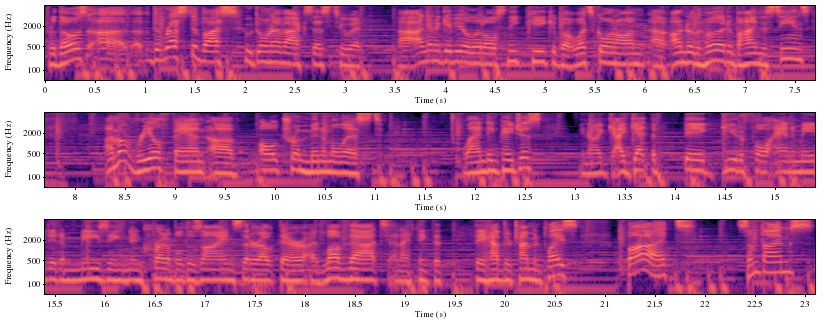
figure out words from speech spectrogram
For those, uh, the rest of us who don't have access to it, uh, I'm gonna give you a little sneak peek about what's going on uh, under the hood and behind the scenes. I'm a real fan of ultra minimalist landing pages. You know, I, I, get the big, beautiful, animated, amazing, incredible designs that are out there. I love that. And I think that they have their time and place. But sometimes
